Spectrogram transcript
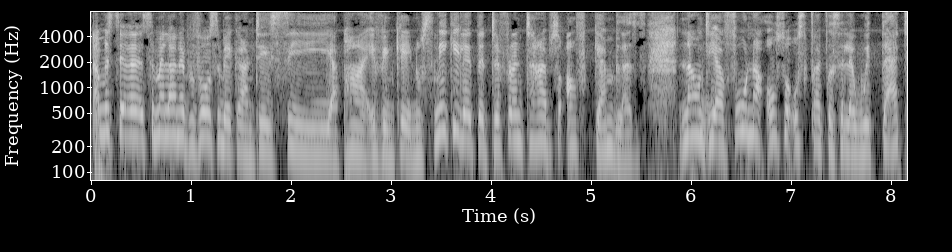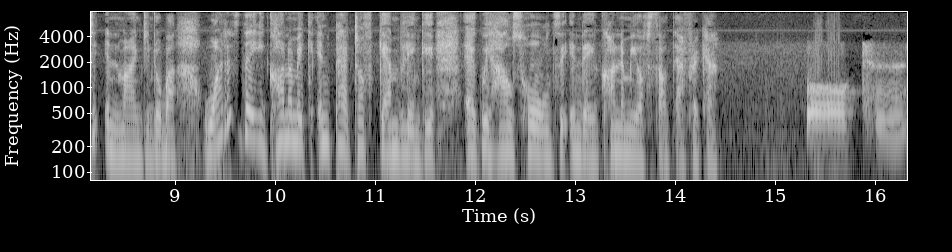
Now, Mr. Simelane, before sibe kanti siyapha evenkileni, usinikile the different types of gamblers. Now, ndiyafuna also usicacisele with that in mind into yoba what is the economic impact of gambling uh, kwi-households in the economy of South Africa? okay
